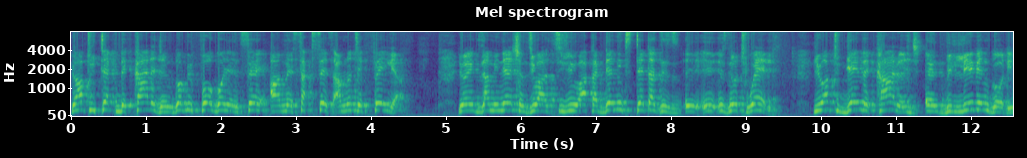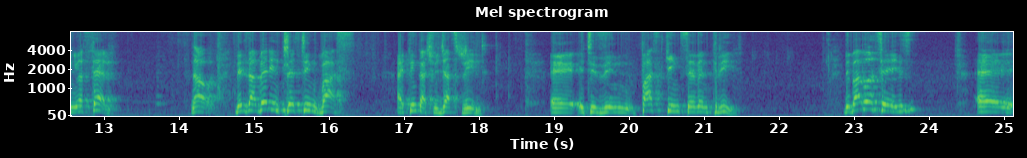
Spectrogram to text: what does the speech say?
You have to take the courage and go before God and say, I'm a success, I'm not a failure. Your examinations, your, your academic status is, is not well. You have to gain the courage and believe in God, in yourself. Now, there is a very interesting verse I think I should just read. Uh, it is in 1 Kings 7 3. The Bible says, uh,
